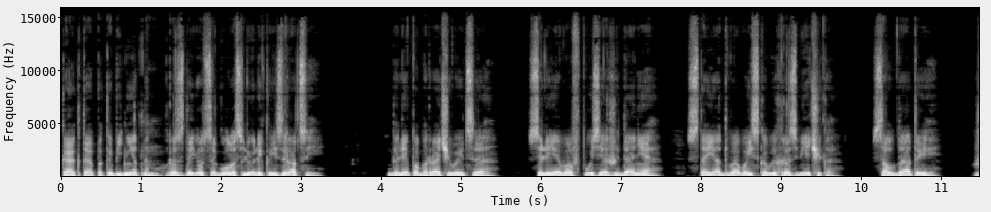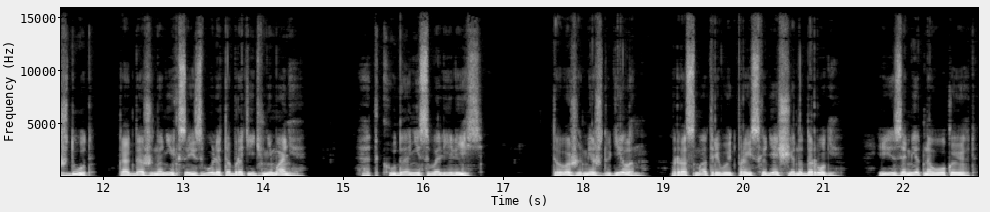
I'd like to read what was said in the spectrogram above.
Как-то по кабинетному раздается голос Лелика из рации. Глеб оборачивается. Слева в позе ожидания стоят два войсковых разведчика. Солдаты ждут, когда же на них соизволят обратить внимание. Откуда они свалились? Тоже между делом рассматривают происходящее на дороге и заметно окают.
